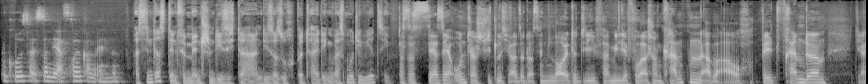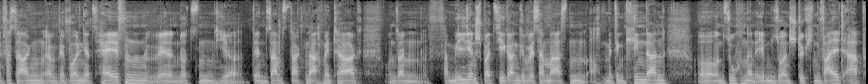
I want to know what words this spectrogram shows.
größer ist dann der Erfolg am Ende. Was sind das denn für Menschen, die sich da an dieser Suche beteiligen? Was motiviert sie? Das ist sehr, sehr unterschiedlich. Also das sind Leute, die die Familie vorher schon kannten, aber auch Wildfremde, die einfach sagen, äh, wir wollen jetzt helfen, wir nutzen hier den Samstagnachmittag, unseren Familienspaziergang gewissermaßen auch mit den Kindern äh, und suchen dann eben so ein Stückchen Wald ab.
